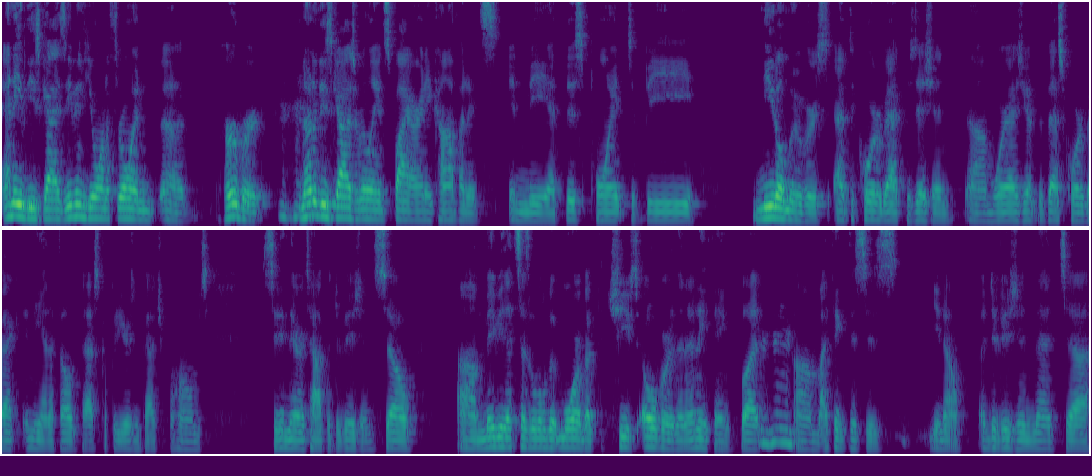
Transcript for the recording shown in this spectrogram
any of these guys, even if you want to throw in uh, Herbert, Mhm. none of these guys really inspire any confidence in me at this point to be needle movers at the quarterback position. Um, whereas you have the best quarterback in the NFL the past couple of years in Patrick Mahomes sitting there atop the division. So um, maybe that says a little bit more about the Chiefs over than anything. But Mhm. um, I think this is you know a division that. Uh,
